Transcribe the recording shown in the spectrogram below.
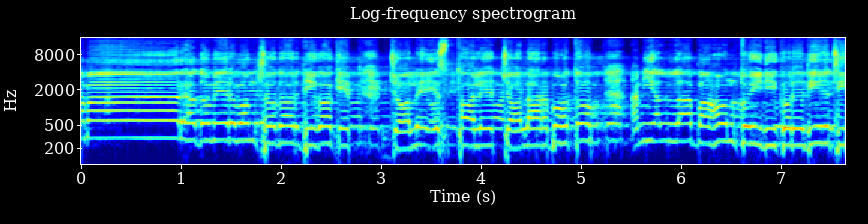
আমার আদমের বংশধর দিগকে জলে, স্থলে চলার মতো আমি আল্লাহ বাহন তৈরি করে দিয়েছি।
